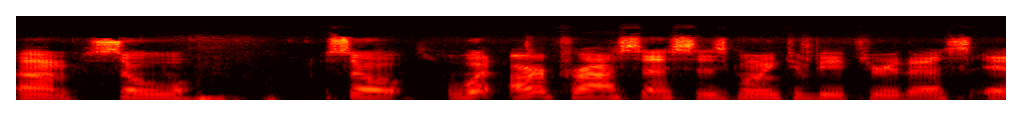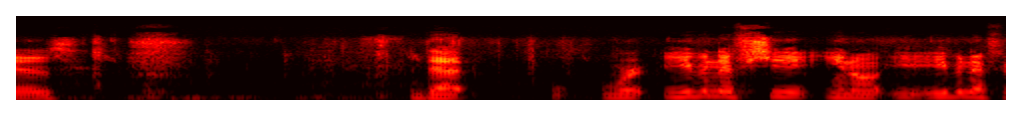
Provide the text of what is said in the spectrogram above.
Um, so, so what our process is going to be through this is that we're even if she, you know, even if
